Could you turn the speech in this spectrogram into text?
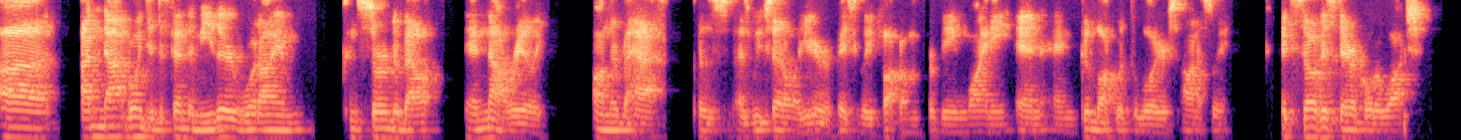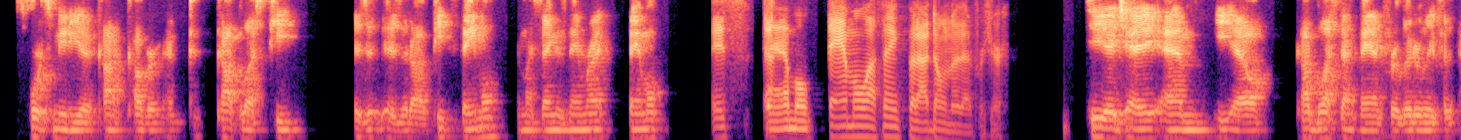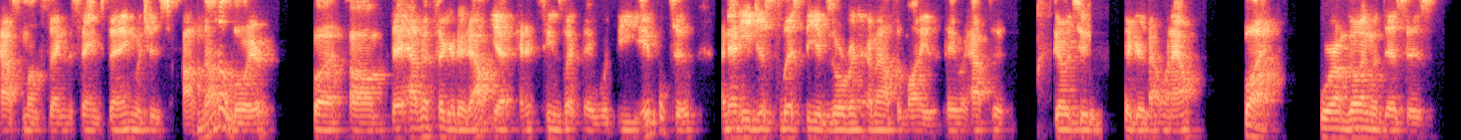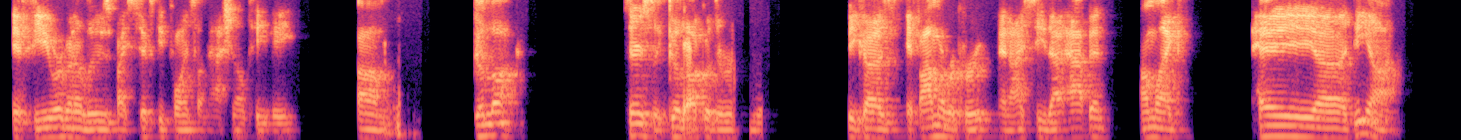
uh, I'm not going to defend them either. What I am concerned about, and not really, on their behalf, because as we've said all year, basically fuck them for being whiny and and good luck with the lawyers. Honestly, it's so hysterical to watch sports media kind of cover. And God bless Pete. Is it is it uh, Pete Thamel? Am I saying his name right? Thamel. It's Thamel. Thamel, I think, but I don't know that for sure. T H A M E L. God bless that man for literally for the past month saying the same thing, which is I'm not a lawyer but um, they haven't figured it out yet. And it seems like they would be able to. And then he just lists the exorbitant amounts of money that they would have to go to figure that one out. But where I'm going with this is if you are going to lose by 60 points on national TV, um, good luck. Seriously, good luck with the recruit. Because if I'm a recruit and I see that happen, I'm like, hey, uh, Deion,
